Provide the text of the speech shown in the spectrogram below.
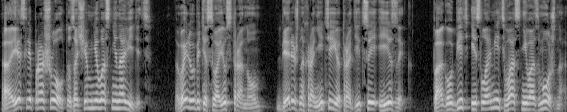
А если прошел, то зачем мне вас ненавидеть? Вы любите свою страну, бережно храните ее традиции и язык. Погубить и сломить вас невозможно.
